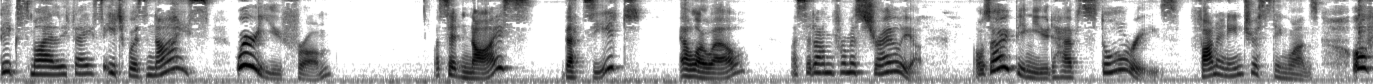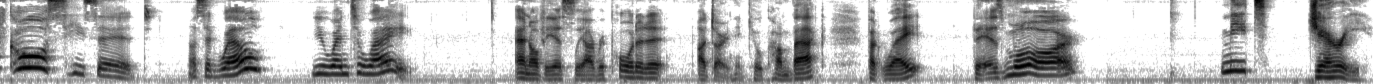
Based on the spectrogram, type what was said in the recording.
Big smiley face. It was nice. Where are you from? I said, nice. That's it. LOL. I said, I'm from Australia. I was hoping you'd have stories, fun and interesting ones. Of course, he said. I said, well, you went away. And obviously, I reported it. I don't think he'll come back. But wait, there's more. Meet Jerry.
